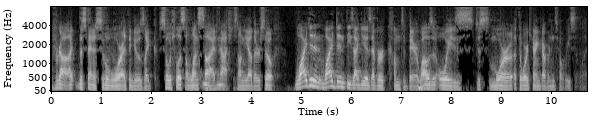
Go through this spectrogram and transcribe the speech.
I forgot like, the Spanish Civil War. I think it was like socialists on one side, mm-hmm. fascists on the other. So why didn't why didn't these ideas ever come to bear? Why was it always just more authoritarian government until recently?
